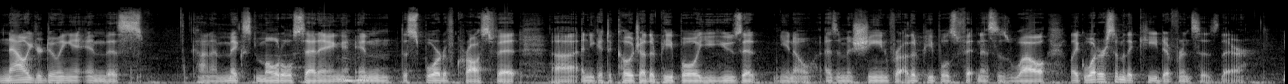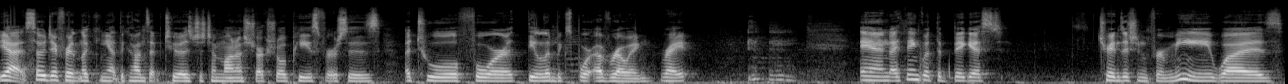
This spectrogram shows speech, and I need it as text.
now you're doing it in this kind of mixed modal setting in the sport of CrossFit, uh, and you get to coach other people. You use it, you know, as a machine for other people's fitness as well. Like, what are some of the key differences there? Yeah, it's so different looking at the Concept2 as just a monostructural piece versus a tool for the Olympic sport of rowing, right? and I think what the biggest transition for me was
